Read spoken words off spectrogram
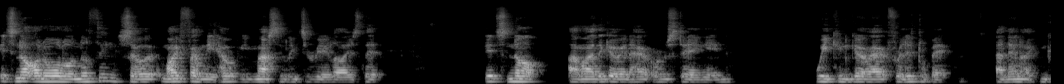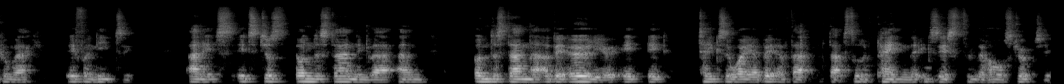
it's not an all or nothing. So my family helped me massively to realize that it's not I'm either going out or I'm staying in. We can go out for a little bit and then I can come back if I need to. And it's it's just understanding that and understand that a bit earlier, it, it takes away a bit of that that sort of pain that exists through the whole structure.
